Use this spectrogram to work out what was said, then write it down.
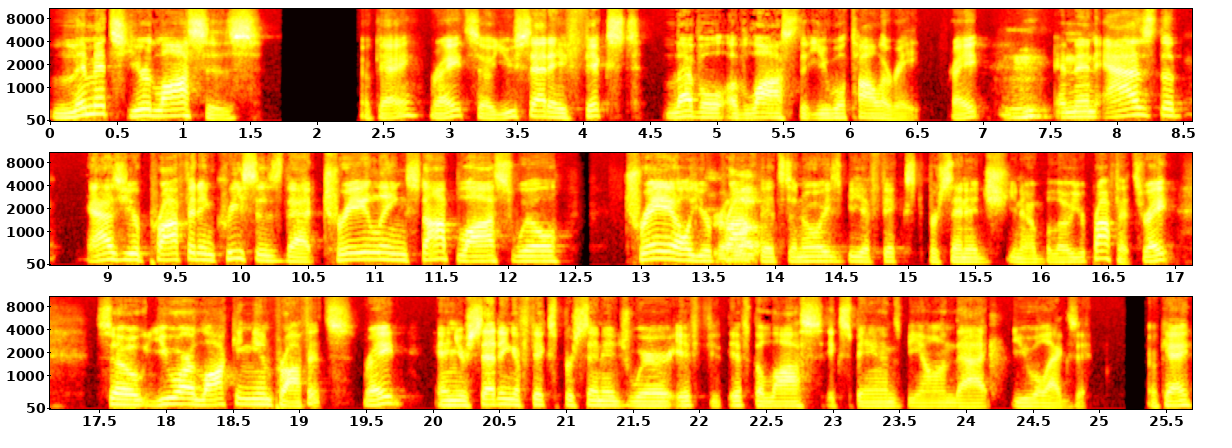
limits your losses. Okay, right? So, you set a fixed level of loss that you will tolerate, right? Mhm. And then as the as your profit increases, that trailing stop loss will trail your Trail up. profits and always be a fixed percentage, you know, below your profits, right? So you are locking in profits, right? And you're setting a fixed percentage where if if the loss expands beyond that, you will exit. Okay?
